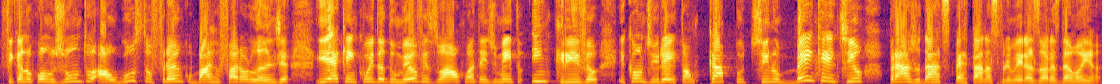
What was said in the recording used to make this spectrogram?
fica no conjunto Augusto Franco, bairro Farolândia, e é quem cuida do meu visual com atendimento incrível e com direito a um cappuccino bem quentinho para ajudar a despertar nas primeiras horas da manhã.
